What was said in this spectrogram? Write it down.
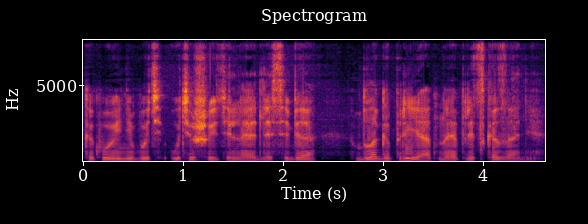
какое-нибудь утешительное для себя, благоприятное предсказание.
